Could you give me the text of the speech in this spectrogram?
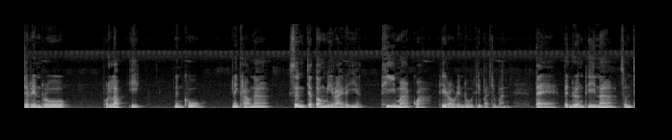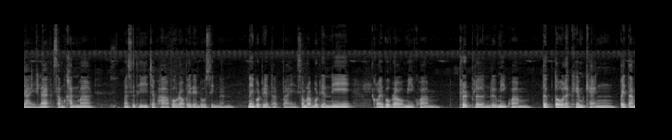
จะเรียนรู้ผลลัพธ์อีกหนึ่งคู่ ในคราวหน้า ซึ่งจะต้องมีรายละเอียด ที่มากกว่าที่เราเรียนรู้ที่ปัจจุบัน แต่เป็นเรื่องที่น่าสนใจและสำคัญมากมาสถีจะพาพวกเราไปเรียนรู้สิ่งนั้น ในบทเรียนถัดไปสำหรับบทเรียนนี้ ขอให้พวกเรามีความเพลิดเพลินหรือมีความเติบโตและเข้มแข็งไปตาม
